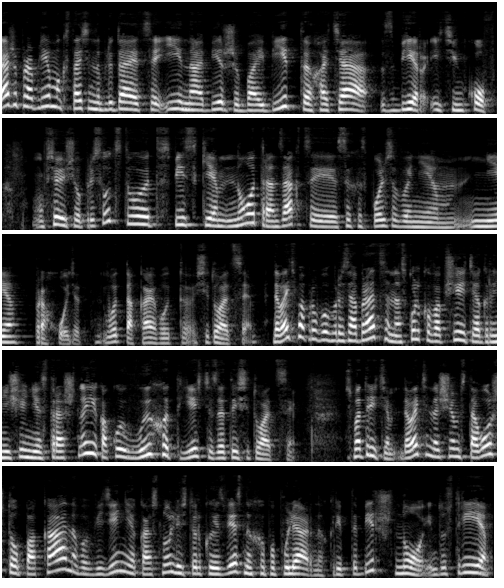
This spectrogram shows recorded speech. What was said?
Та же проблема, кстати, наблюдается и на бирже Bybit, хотя Сбер и Тиньков все еще присутствуют в списке, но транзакции с их использованием не проходят. Вот такая вот ситуация. Давайте попробуем разобраться, насколько вообще эти ограничения страшны и какой выход есть из этой ситуации. Смотрите, давайте начнем с того, что пока нововведения коснулись только известных и популярных криптобирж, но индустрия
